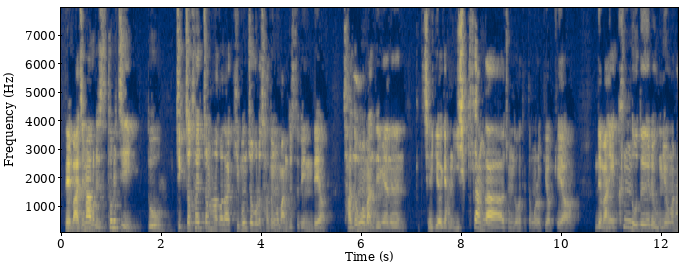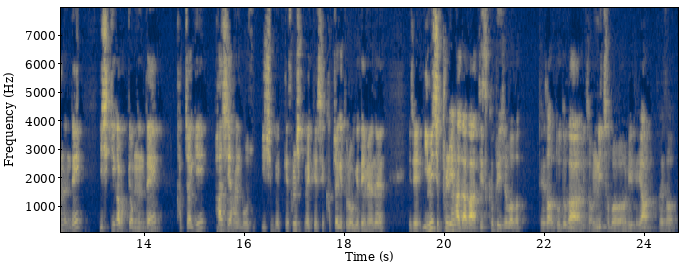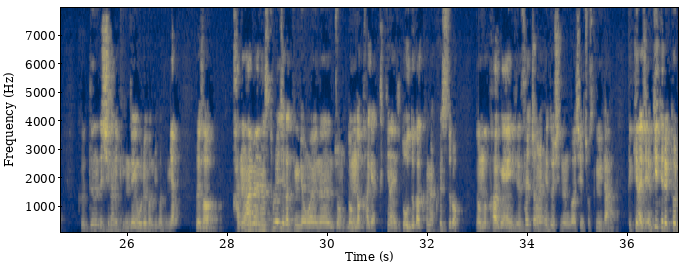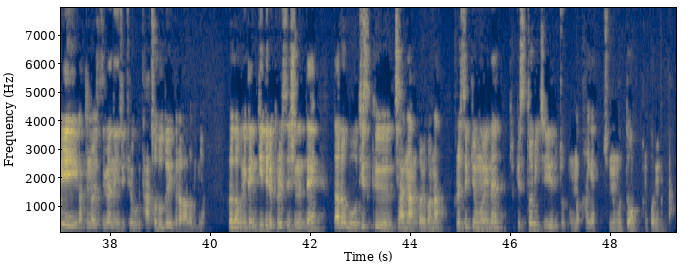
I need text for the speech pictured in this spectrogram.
네 마지막으로 스토리지도 직접 설정하거나 기본적으로 자동으로 만들 수도 있는데요. 자동으로 만들면은 제 기억에 한 20기가인가 정도가 됐던 걸로 기억해요. 근데 만약에 큰 노드를 운영을 하는데 20기가밖에 없는데 갑자기 팟이 한 뭐 20몇 개, 30몇 개씩 갑자기 들어오게 되면은 이제 이미지 pulling 하다가 disk pressure가 돼서 노드가 이제 unreachable이 돼요. 그래서 그 뜨는데 시간이 굉장히 오래 걸리거든요. 그래서 가능하면은 스토리지 같은 경우에는 좀 넉넉하게 특히나 이제 노드가 크면 클수록 넉넉하게 이제 설정을 해두시는 것이 좋습니다. 특히나 이제 empty directory 같은 걸 쓰면은 이제 결국 다 저 노드에 들어가거든요. 그러다 보니까 empty directory 쓰시는데 따로 뭐 디스크 제한을 안 걸거나 그랬을 경우에는 이렇게 스토리지를 좀 넉넉하게 주는 것도 방법입니다.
